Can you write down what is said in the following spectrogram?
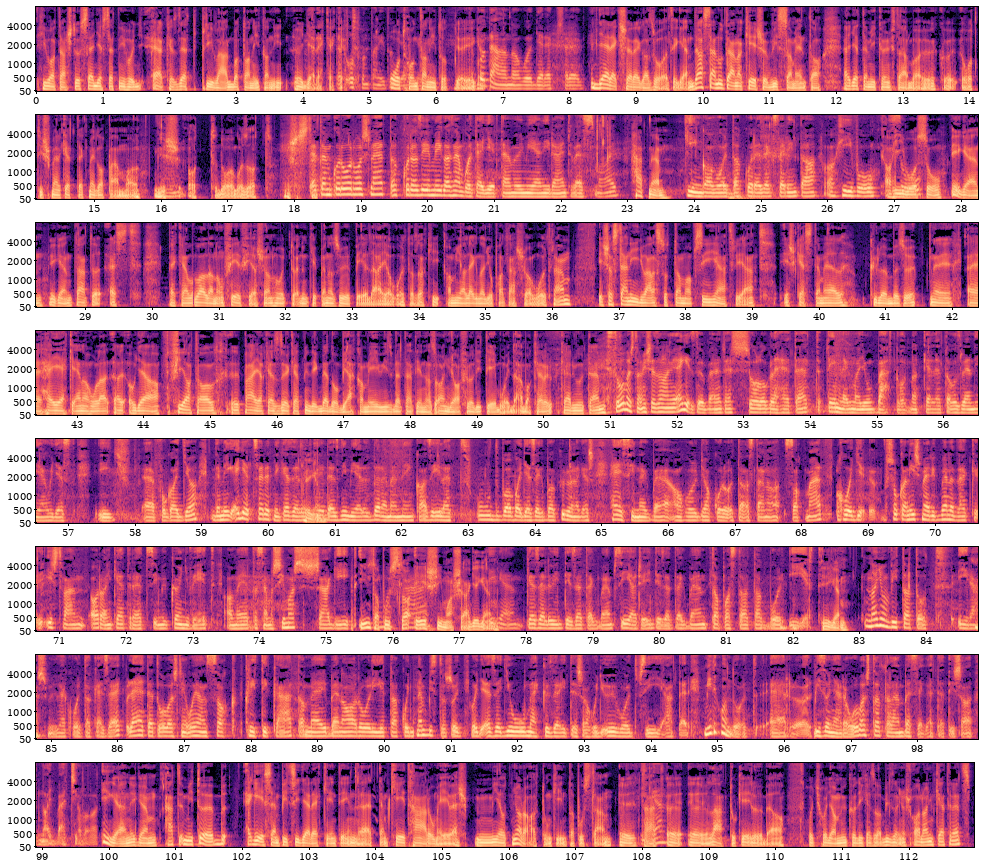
hivatást összeegyeztetni, hogy elkezdett privátba tanítani gyerekeket. Tehát otthon tanított Otthon gyerekeket. tanított, igen. Ott állandóan volt gyereksereg. Gyereksereg az volt, igen. De aztán utána később visszament a egyetemi könyvtárba, ők ott ismerkedtek meg apámmal, és mm. ott dolgozott. És aztán... Tehát amikor orvos lett, akkor azért még az nem volt egyértelmű, hogy milyen irányt vesz majd. Hát nem, Kinga volt akkor ezek szerint a, a hívó A szó. hívó szó. Igen, igen, tehát ezt be kell vallanom férfiasan, hogy tulajdonképpen az ő példája volt az, aki, ami a legnagyobb hatással volt rám. És aztán így választottam a pszichiátriát, és kezdtem el különböző eh, eh, helyeken, ahol a, a, ugye a fiatal pályakezdőket mindig bedobják a mélyvízbe, tehát én az angyalföldi tébolydába kerültem. Ezt olvastam, és ez valami egész döbbenetes dolog lehetett. Tényleg nagyon bátornak kellett ahhoz lennie, hogy ezt így elfogadja. De még egyet szeretnék ezelőtt Igen. kérdezni, mielőtt belemennénk az életútba, vagy ezekbe a különleges helyszínekbe, ahol gyakorolta aztán a szakmát, hogy sokan ismerjük Benedek István Aranyketret című könyvét, amelyet azt hiszem a simassági... Intapuszta simasság, és simasság, igen. Igen, kezelőintézetekben, pszichiátriai intézetekben tapasztaltakból írt. Igen. Nagyon vitatott írásművek voltak ezek. Lehetett olvasni olyan szakkritikát, amelyben arról írtak, hogy nem biztos, hogy, hogy ez egy jó megközelítés, ahogy ő volt pszichiáter. Mit gondolt erről? Bizonyára olvasta, talán beszélgetett is a nagybácsival. Igen, igen. Hát mi több, egészen pici gyerekként én lettem két-három éves, mi ott nyaraltunk kint a pusztán, Igen? tehát láttuk élőbe, a, hogy hogyan működik ez a bizonyos aranyketrec.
